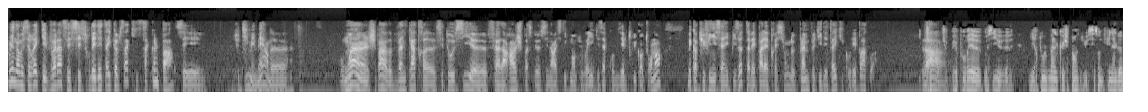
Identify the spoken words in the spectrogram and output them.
Oui non mais c'est vrai que voilà c'est c'est sur des détails comme ça qui ça colle pas. C'est tu te dis mais merde. euh, Au moins, je sais pas, 24, euh, c'était aussi euh, fait à l'arrache parce que scénaristiquement, tu voyais qu'ils improvisaient le truc en tournant. Mais quand tu finissais un épisode, t'avais pas l'impression de plein de petits détails qui collaient pas, quoi. Là- je, je pourrais euh, aussi euh, dire tout le mal que je pense du saison finale de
